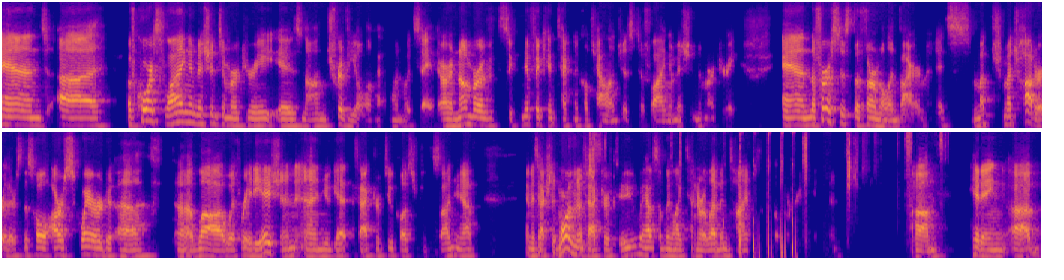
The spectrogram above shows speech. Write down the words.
And uh, of course, flying a mission to Mercury is non-trivial, one would say. There are a number of significant technical challenges to flying a mission to Mercury. And the first is the thermal environment. It's much, much hotter. There's this whole R squared uh, uh, law with radiation, and you get a factor of two closer to the sun. You have, and it's actually more than a factor of two. We have something like 10 or 11 times um, hitting uh,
